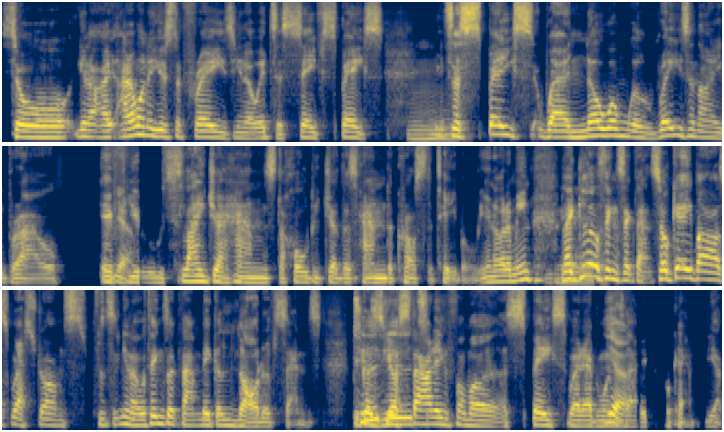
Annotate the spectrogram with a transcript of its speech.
So, you know, I, I don't want to use the phrase, you know, it's a safe space. Mm-hmm. It's a space where no one will raise an eyebrow if yeah. you slide your hands to hold each other's hand across the table. You know what I mean? Yeah. Like little things like that. So gay bars, restaurants, you know, things like that make a lot of sense because you you're starting from a, a, space where everyone's yeah. like, okay, yeah.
